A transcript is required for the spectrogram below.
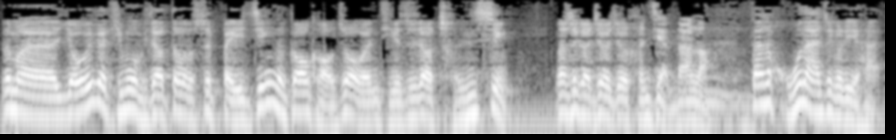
那么有一个题目比较逗的是北京的高考作文题，这叫诚信，那这个就就很简单了。但是湖南这个厉害。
